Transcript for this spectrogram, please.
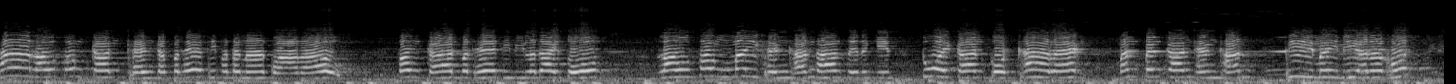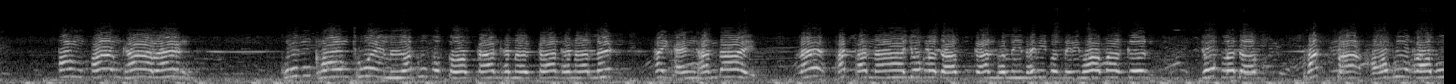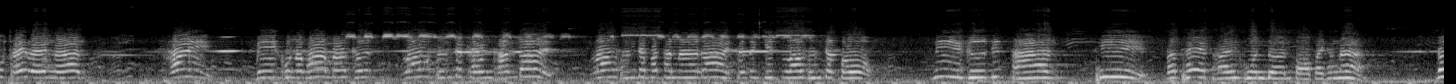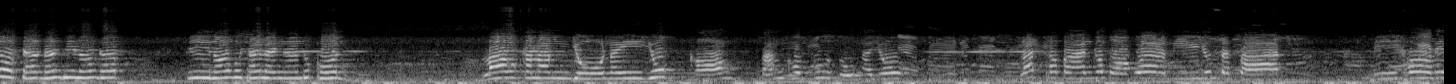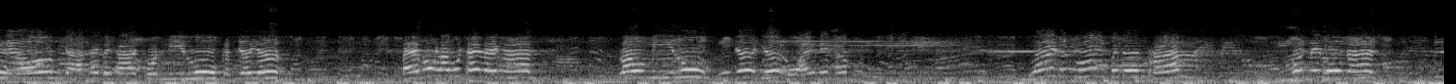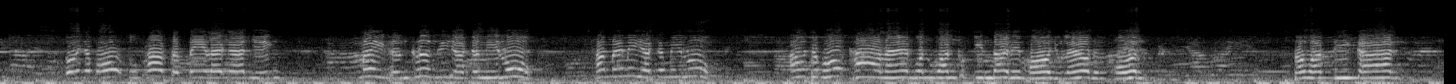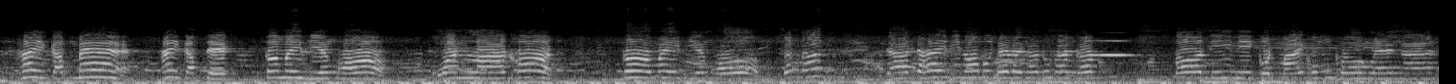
ถ้าเราต้องการแข่งกับประเทศที่พัฒนากว่าเรา ต้องการประเทศที่มีรายได้สูงเราต้องไม่แข่งขันทางเศรษฐกิจด้วยการกดค่าแรง มันเป็นการแข่งขันที่ไม่มีอนาคต ต้องเพิ่มค่าแรง คุ้มครองช่วยเหลือผู้ประกอบการขนาดกลางขนาดเล็กให้แข่งขันได้ และพัฒนายกระดับการผลิตให้มีประสิทธิภาพมากขึ้น ยกระดับทักษะของพวกเราผู้ใช้แรงงาน ให้มีคุณภาพมากขึ้น เราถึงจะแข่งขันได้ เราถึงจะพัฒนาได้เศรษฐกิจเราถึงจะโต นี่คือทิศทางที่ประเทศไทยควรเดินต่อไปข้างหน้า นอกจากนั้นพี่น้องครับ พี่น้องผู้ใช้แรงงานทุกคน เรากำลังอยู่ในยุคของสังคมผู้สูงอายุ รัฐบาลก็บอกว่ามียุทธศาสตร์ มีข้อเรียกร้องอยากให้ประชาชนมีลูกกันเยอะๆ แต่พวกเราผู้ใช้แรงงาน เรามีลูกเยอะๆไหวไหมครับร้อยทั้งร้อยไปเดินถามคนในโรงงาน โดยเฉพาะสุภาพสตรีแรงงานหญิง ไม่ถึงครึ่งที่อยากจะมีลูก ทำไมไม่อยากจะมีลูก เอาเฉพาะค่าแรงวันๆก็กินได้ไม่พออยู่แล้วหนึ่งคน สวัสดิการให้กับแม่ ให้กับเด็กก็ไม่เพียงพอ วันลาคลอด ก็ไม่เพียงพอ ดังนั้นอยากจะให้พี่น้องผู้ใช้แรงงานทุกท่านครับ ตอนนี้มีกฎหมายคุ้มครองแรงงาน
